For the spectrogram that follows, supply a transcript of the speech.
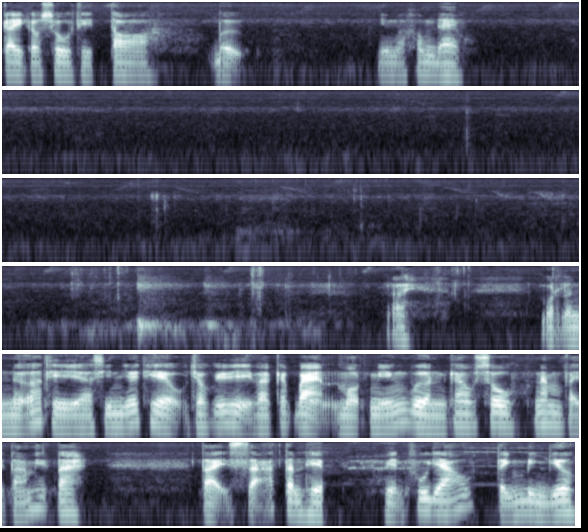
Cây cao su thì to bự nhưng mà không đều rồi Một lần nữa thì à, xin giới thiệu cho quý vị và các bạn một miếng vườn cao su 5,8 hecta tại xã Tân Hiệp, huyện Phú Giáo, tỉnh Bình Dương.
